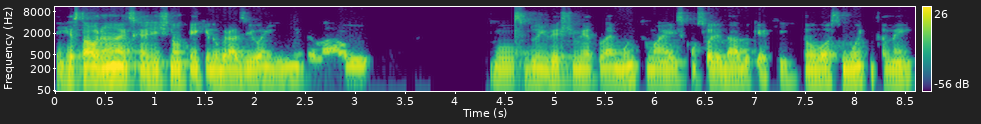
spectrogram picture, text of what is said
tem restaurantes que a gente não tem aqui no Brasil ainda, lá o, o do investimento lá é muito mais consolidado do que aqui. Então eu gosto muito também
